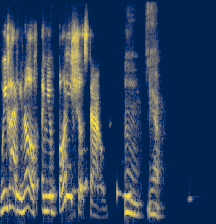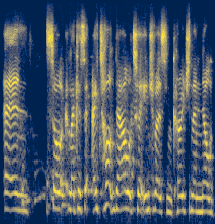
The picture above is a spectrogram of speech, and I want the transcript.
we've had enough and your body shuts down. Mm, yeah. And so like i said i talk now to introverts encouraging them no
